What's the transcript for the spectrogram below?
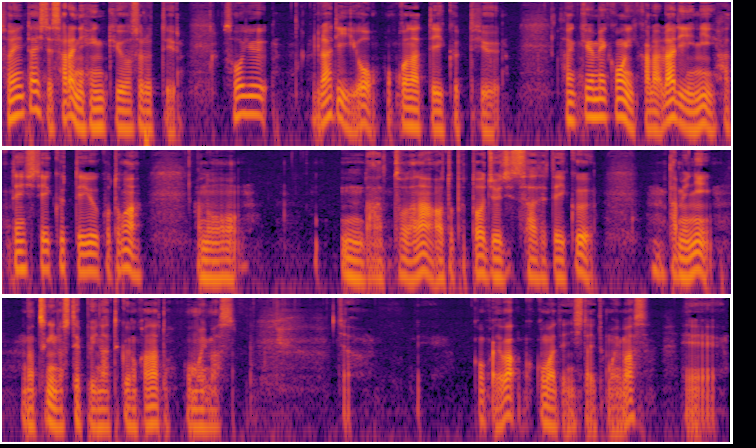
それに対してさらに返球をするっていうそういうラリーを行っていくっていう3球目攻撃からラリーに発展していくっていうことがあのうんだそうだなアウトプットを充実させていくために、まあ、次のステップになってくるのかなと思います。じゃあ今回はここまでにしたいと思います。えー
